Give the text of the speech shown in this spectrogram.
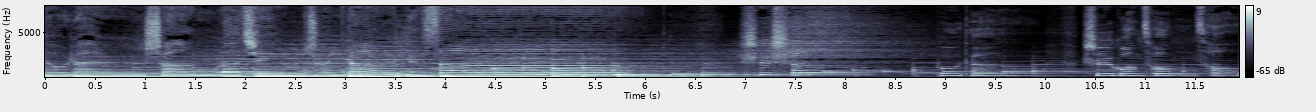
又染上了青春的颜色。是舍不得时光匆匆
